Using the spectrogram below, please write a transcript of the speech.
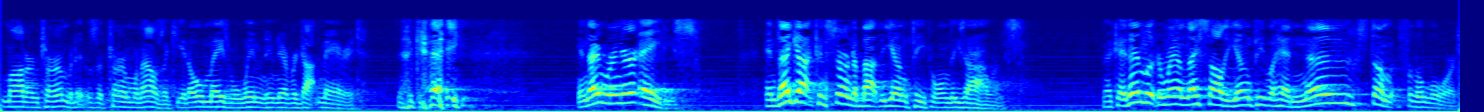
modern term, but it was a term when I was a kid. Old maids were women who never got married. Okay? And they were in their 80s. And they got concerned about the young people on these islands. Okay, they looked around and they saw the young people had no stomach for the Lord,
